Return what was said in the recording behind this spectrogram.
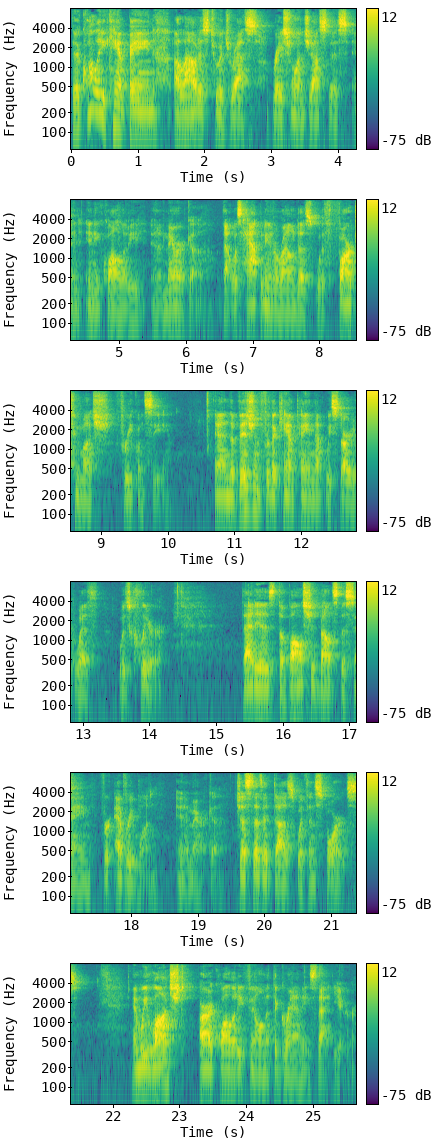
The Equality Campaign allowed us to address racial injustice and inequality in America that was happening around us with far too much frequency. And the vision for the campaign that we started with was clear. That is, the ball should bounce the same for everyone in America, just as it does within sports. And we launched our equality film at the Grammys that year,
